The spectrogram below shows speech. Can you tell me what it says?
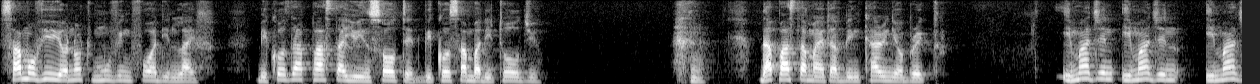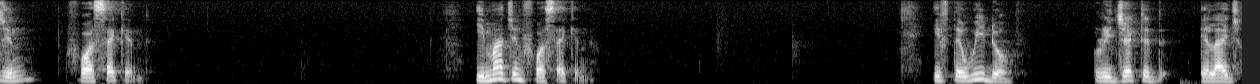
Some of you, you're not moving forward in life because that pastor you insulted because somebody told you. that pastor might have been carrying your breakthrough. Imagine, imagine, imagine for a second. Imagine for a second if the widow rejected Elijah,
